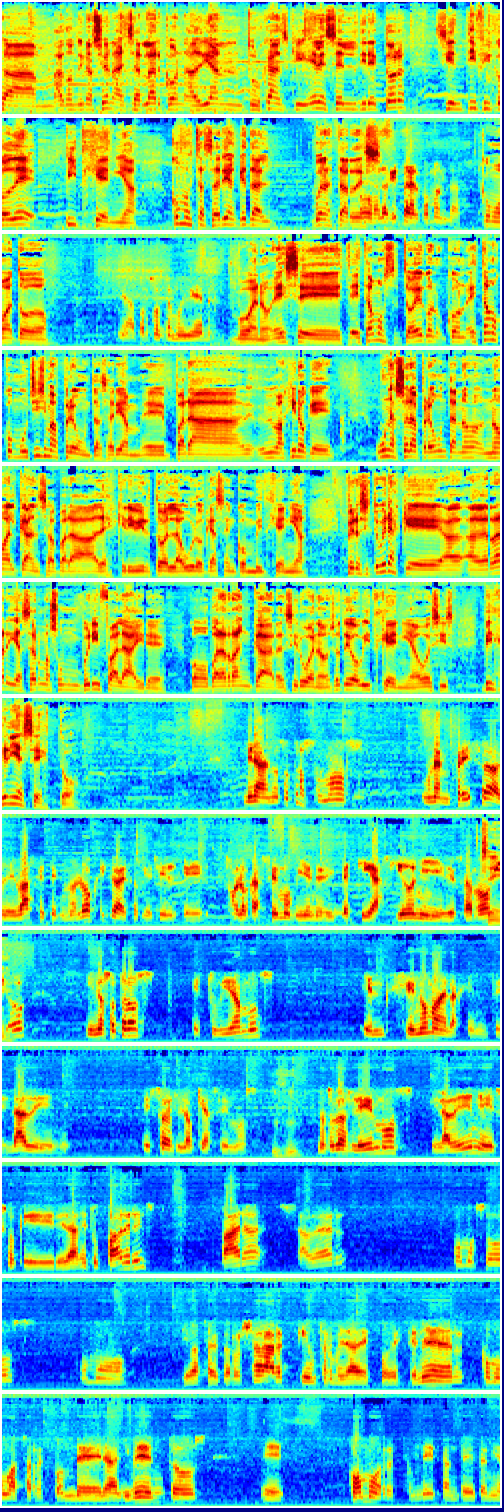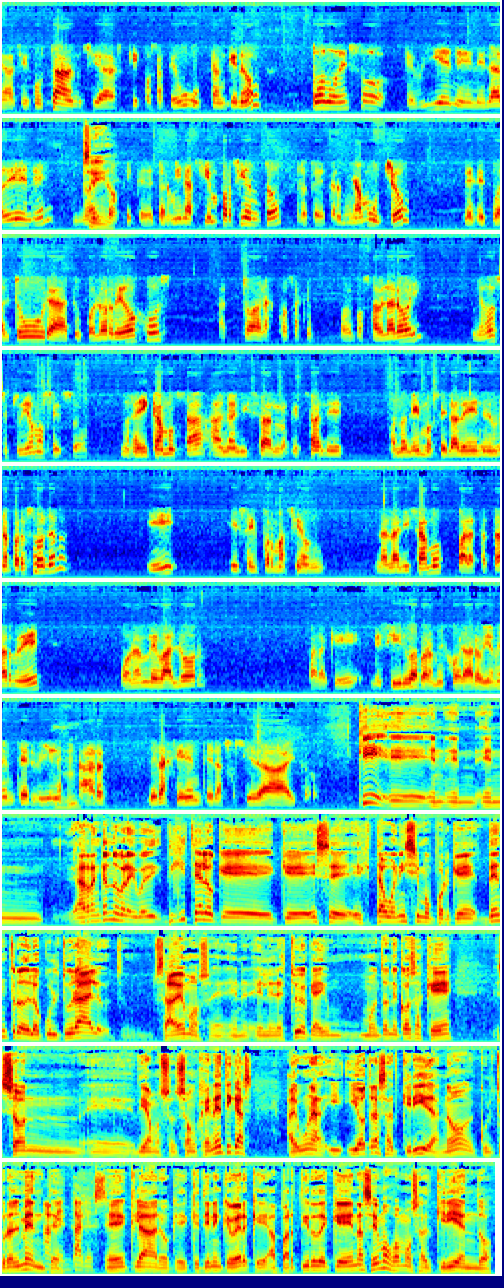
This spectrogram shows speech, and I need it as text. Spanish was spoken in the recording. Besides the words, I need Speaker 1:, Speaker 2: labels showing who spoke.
Speaker 1: A, a, continuación a charlar con Adrián Turhansky. Él es el director científico de Bitgenia. ¿Cómo estás, Adrián? ¿Qué tal? Buenas tardes.
Speaker 2: Hola, ¿qué tal? ¿Cómo andas?
Speaker 1: ¿Cómo va todo?
Speaker 2: Ya, por suerte muy bien.
Speaker 1: Bueno, es, eh, estamos todavía con, con, estamos con muchísimas preguntas, Adrián. Eh, para, me imagino que una sola pregunta no, no alcanza para describir todo el laburo que hacen con Bitgenia. Pero si tuvieras que a, agarrar y hacernos un brief al aire, como para arrancar, decir, bueno, yo te digo Bitgenia, vos decís, Bitgenia es esto.
Speaker 2: Mira, nosotros somos una empresa de base tecnológica, eso quiere decir que todo lo que hacemos viene de investigación y desarrollo. Sí. Y nosotros estudiamos el genoma de la gente, el ADN. Eso es lo que hacemos. Uh -huh. Nosotros leemos el ADN, eso que heredás de tus padres, para saber cómo sos, cómo te vas a desarrollar, qué enfermedades podés tener, cómo vas a responder a alimentos, eh, cómo respondés ante determinadas circunstancias, qué cosas te gustan, qué no todo eso que viene en el ADN no sí. es lo que te determina 100%, pero te determina mucho, desde tu altura, a tu color de ojos, a todas las cosas que podemos hablar hoy. Y nosotros estudiamos eso. Nos dedicamos a analizar lo que sale cuando leemos el ADN de una persona y esa información la analizamos para tratar de ponerle valor para que le sirva para mejorar, obviamente, el bienestar. Uh -huh de la gente, de la sociedad y todo.
Speaker 1: ¿Qué, eh, en, en, en, arrancando por ahí, dijiste algo que, que ese está buenísimo porque dentro de lo cultural, sabemos en, en, el estudio que hay un montón de cosas que son, eh, digamos, son genéticas, algunas y, y, otras adquiridas, ¿no? Culturalmente.
Speaker 3: Ambientales.
Speaker 1: Eh, claro, que, que, tienen que ver que a partir de que nacemos vamos adquiriendo.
